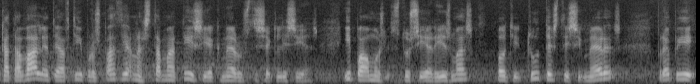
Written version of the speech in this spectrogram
καταβάλλεται αυτή η προσπάθεια να σταματήσει εκ μέρους της Εκκλησίας. Είπα όμως στους ιερείς μας ότι τούτες τις ημέρες πρέπει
